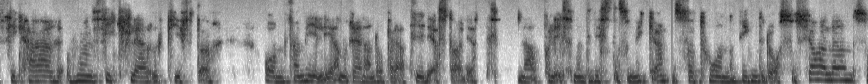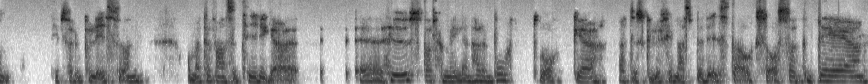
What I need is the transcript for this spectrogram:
fick, här, hon fick flera uppgifter om familjen redan då på det här tidiga stadiet när polisen inte visste så mycket. Så att hon ringde då socialen som tipsade polisen om att det fanns ett tidigare hus där familjen hade bott och att det skulle finnas bevis där också. Så det,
